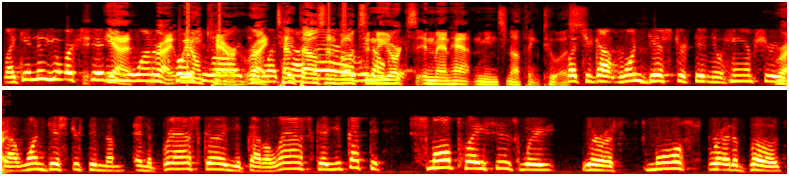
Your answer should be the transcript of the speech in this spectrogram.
Like in New York City, yeah, you want to right. We don't care. Right. Ten thousand votes in New York, care. in Manhattan, means nothing to us. But you got one district in New Hampshire. You got one district in the in Nebraska. You've got Alaska. You've got the small places where where a small spread of votes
